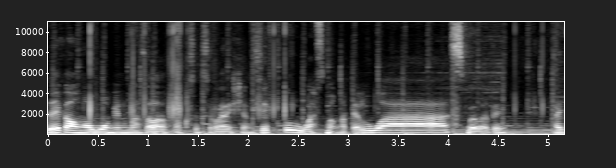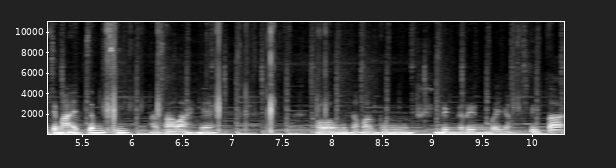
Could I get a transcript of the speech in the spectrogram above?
Jadi kalau ngomongin masalah toxic relationship tuh luas banget ya luas banget ya. Macem-macem sih masalahnya. Kalau misalkan pun dengerin banyak cerita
